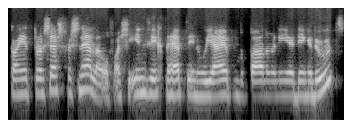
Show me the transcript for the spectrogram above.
kan je het proces versnellen. Of als je inzichten hebt in hoe jij op een bepaalde manier dingen doet,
